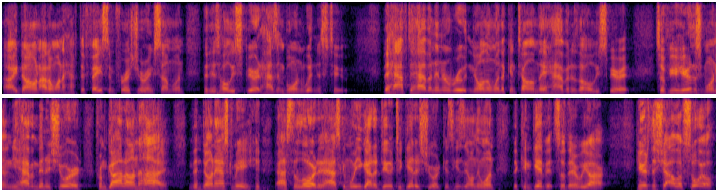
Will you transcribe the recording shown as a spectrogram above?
I don't. I don't want to have to face Him for assuring someone that His Holy Spirit hasn't borne witness to. They have to have an inner root, and the only one that can tell them they have it is the Holy Spirit. So if you're here this morning and you haven't been assured from God on high, then don't ask me. ask the Lord and ask Him what you got to do to get assured because He's the only one that can give it. So there we are. Here's the shallow soil.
